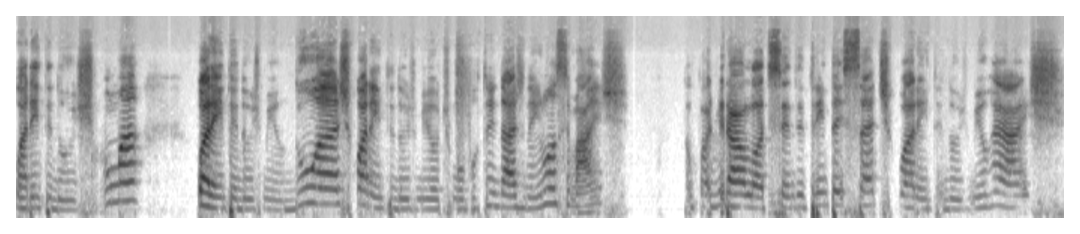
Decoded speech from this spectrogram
42 uma, 42 mil duas, 42 mil última oportunidade, nem lance mais. Então pode virar o lote 137, 42 mil reais.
